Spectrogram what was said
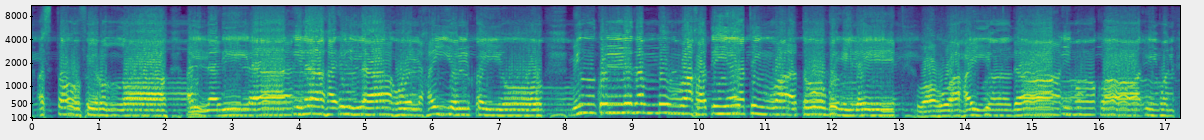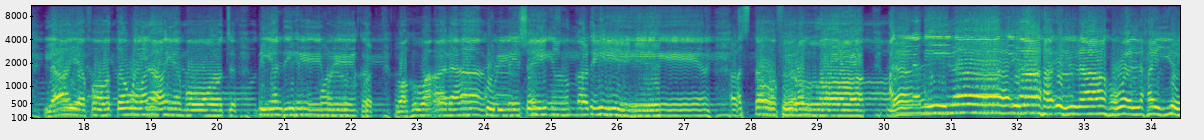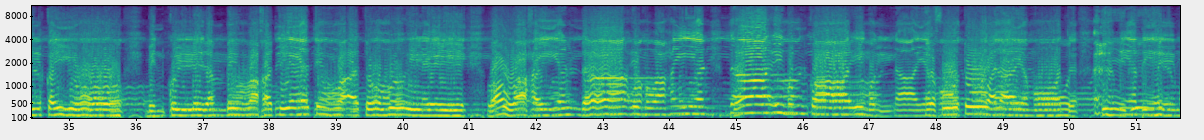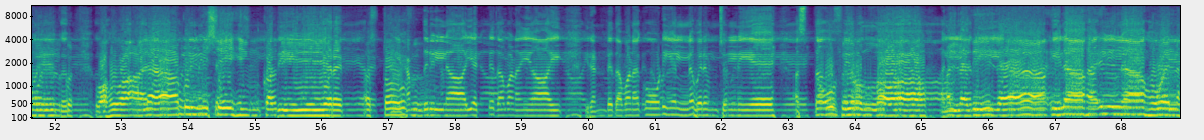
أستغفر الله الذي لا إله إلا هو الحي القيوم. من كل ذنب وخطيئة وأتوب إليه. وهو حي دائم قائم لا يفوت ولا يموت. بيده الملك وهو على كل شيء قدير. أستغفر الله. الذي لا إله إلا هو الحي القيوم. من كل ذنب وخطيئة وأتوب إليه. وهو حي دائم. وحي دائم. قائم. لا يفوت ولا يموت. بيده الملك. وهو على كل شيء قدير. എട്ട് തവണയായി. രണ്ട് തവണ കൂടി എല്ലാവരും ചൊല്ലിയേ. അസ്തൗഫിറുല്ലാ ഇലാഹ ഇല്ലാ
